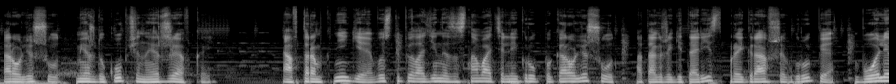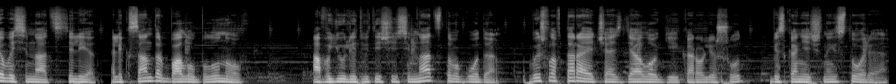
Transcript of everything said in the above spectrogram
«Король и Шут» между Купчиной и Ржевкой. Автором книги выступил один из основателей группы «Король и Шут», а также гитарист, проигравший в группе более 18 лет, Александр Балу Балунов. А в июле 2017 года вышла вторая часть диалогии «Король и Шут. Бесконечная история».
